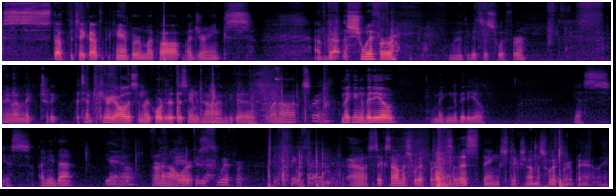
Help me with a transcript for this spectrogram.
stuff to take out to the camper, my pop, my drinks. I've got the Swiffer. I think it's a Swiffer. Anyway, I'm going to try to attempt to carry all this and record it at the same time because why not? I'm making a video. I'm making a video. Yes, yes. I need that. Yeah. I don't know how it works. to the Swiffer. It sticks on there. Oh, it sticks on the Swiffer. So this thing sticks on the Swiffer apparently.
